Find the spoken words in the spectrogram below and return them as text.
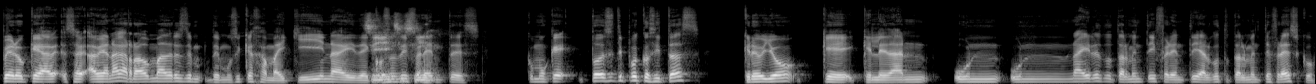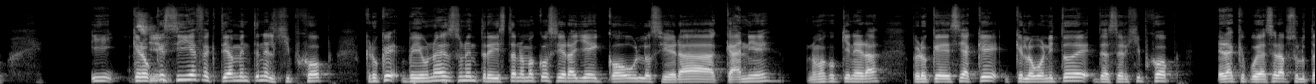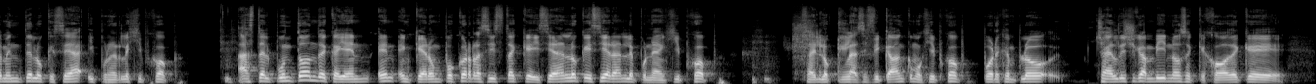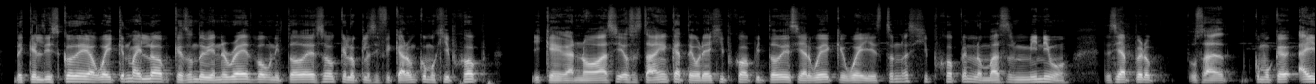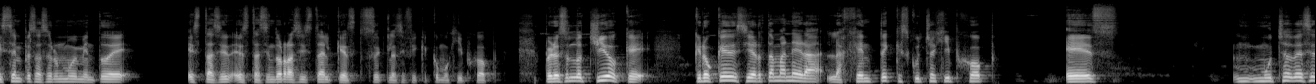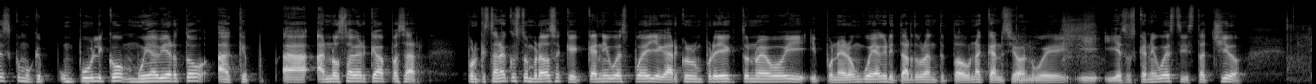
pero que habían agarrado madres de, música jamaiquina y de cosas diferentes. Como que todo ese tipo de cositas, creo yo, que, que le dan un, un aire totalmente diferente y algo totalmente fresco. Y creo que sí, efectivamente, en el hip hop, creo que veía una vez una entrevista, no me acuerdo si era J. Cole o si era Kanye, no me acuerdo quién era, pero que decía que, que lo bonito de, de hacer hip hop era que podía hacer absolutamente lo que sea y ponerle hip hop. Hasta el punto donde caía en, en- en que era un poco racista que hicieran lo que hicieran, le ponían hip hop. O sea, y lo clasificaban como hip hop. Por ejemplo, Childish Gambino se quejó de que, de que el disco de Awaken My Love, que es donde viene Redbone y todo eso, que lo clasificaron como hip hop. Y que ganó así, o sea, estaba en categoría de hip hop y todo. Y decía el güey que, güey, esto no es hip hop en lo más mínimo. Decía, pero, o sea, como que ahí se empezó a hacer un movimiento de está, está siendo racista el que esto se clasifique como hip hop. Pero eso es lo chido, que creo que de cierta manera la gente que escucha hip hop es muchas veces como que un público muy abierto a, que, a, a no saber qué va a pasar. Porque están acostumbrados a que Kanye West puede llegar con un proyecto nuevo y, y poner a un güey a gritar durante toda una canción, güey. Y, y eso es Kanye West y está chido.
